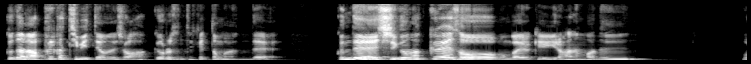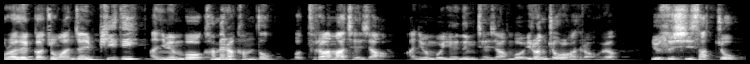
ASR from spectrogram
그 다음에 아프리카 TV 때문에 제가 학교를 선택했던 거였는데, 근데 지금 학교에서 뭔가 이렇게 얘기를 하는 거는 뭐라 해야 될까? 좀 완전히 PD 아니면 뭐 카메라 감독? 뭐 드라마 제작? 아니면 뭐 예능 제작? 뭐 이런 쪽으로 가더라고요. 뉴스 시사 쪽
